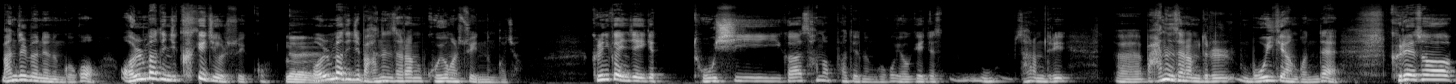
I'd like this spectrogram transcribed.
만들면 되는 거고 얼마든지 크게 지을 수 있고 네. 얼마든지 많은 사람 고용할 수 있는 거죠. 그러니까 이제 이게 도시가 산업화되는 거고 여기에 이제 사람들이 어, 많은 사람들을 모이게 한 건데 그래서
